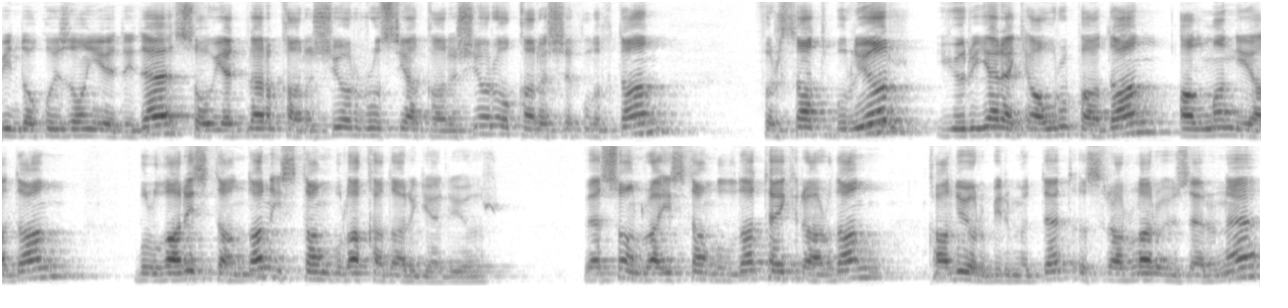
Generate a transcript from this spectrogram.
1917'de Sovyetler karışıyor, Rusya karışıyor. O karışıklıktan fırsat buluyor. Yürüyerek Avrupa'dan, Almanya'dan, Bulgaristan'dan İstanbul'a kadar geliyor. Ve sonra İstanbul'da tekrardan kalıyor bir müddet ısrarlar üzerine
